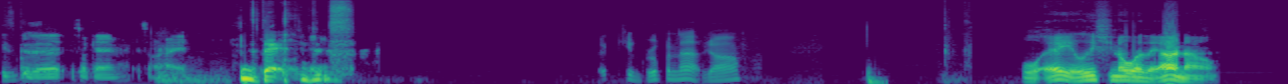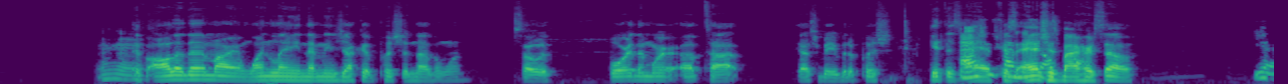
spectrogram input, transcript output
He's good. good. It's okay. It's all right. He's dead. They keep grouping up, y'all. well, hey, at least you know where they are now. Mhm. If all of them are in one lane, that means y'all could push another one. So if four of them were up top, y'all should be able to push, get this Ashe Ashe because by Ashe is by herself. Yeah.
